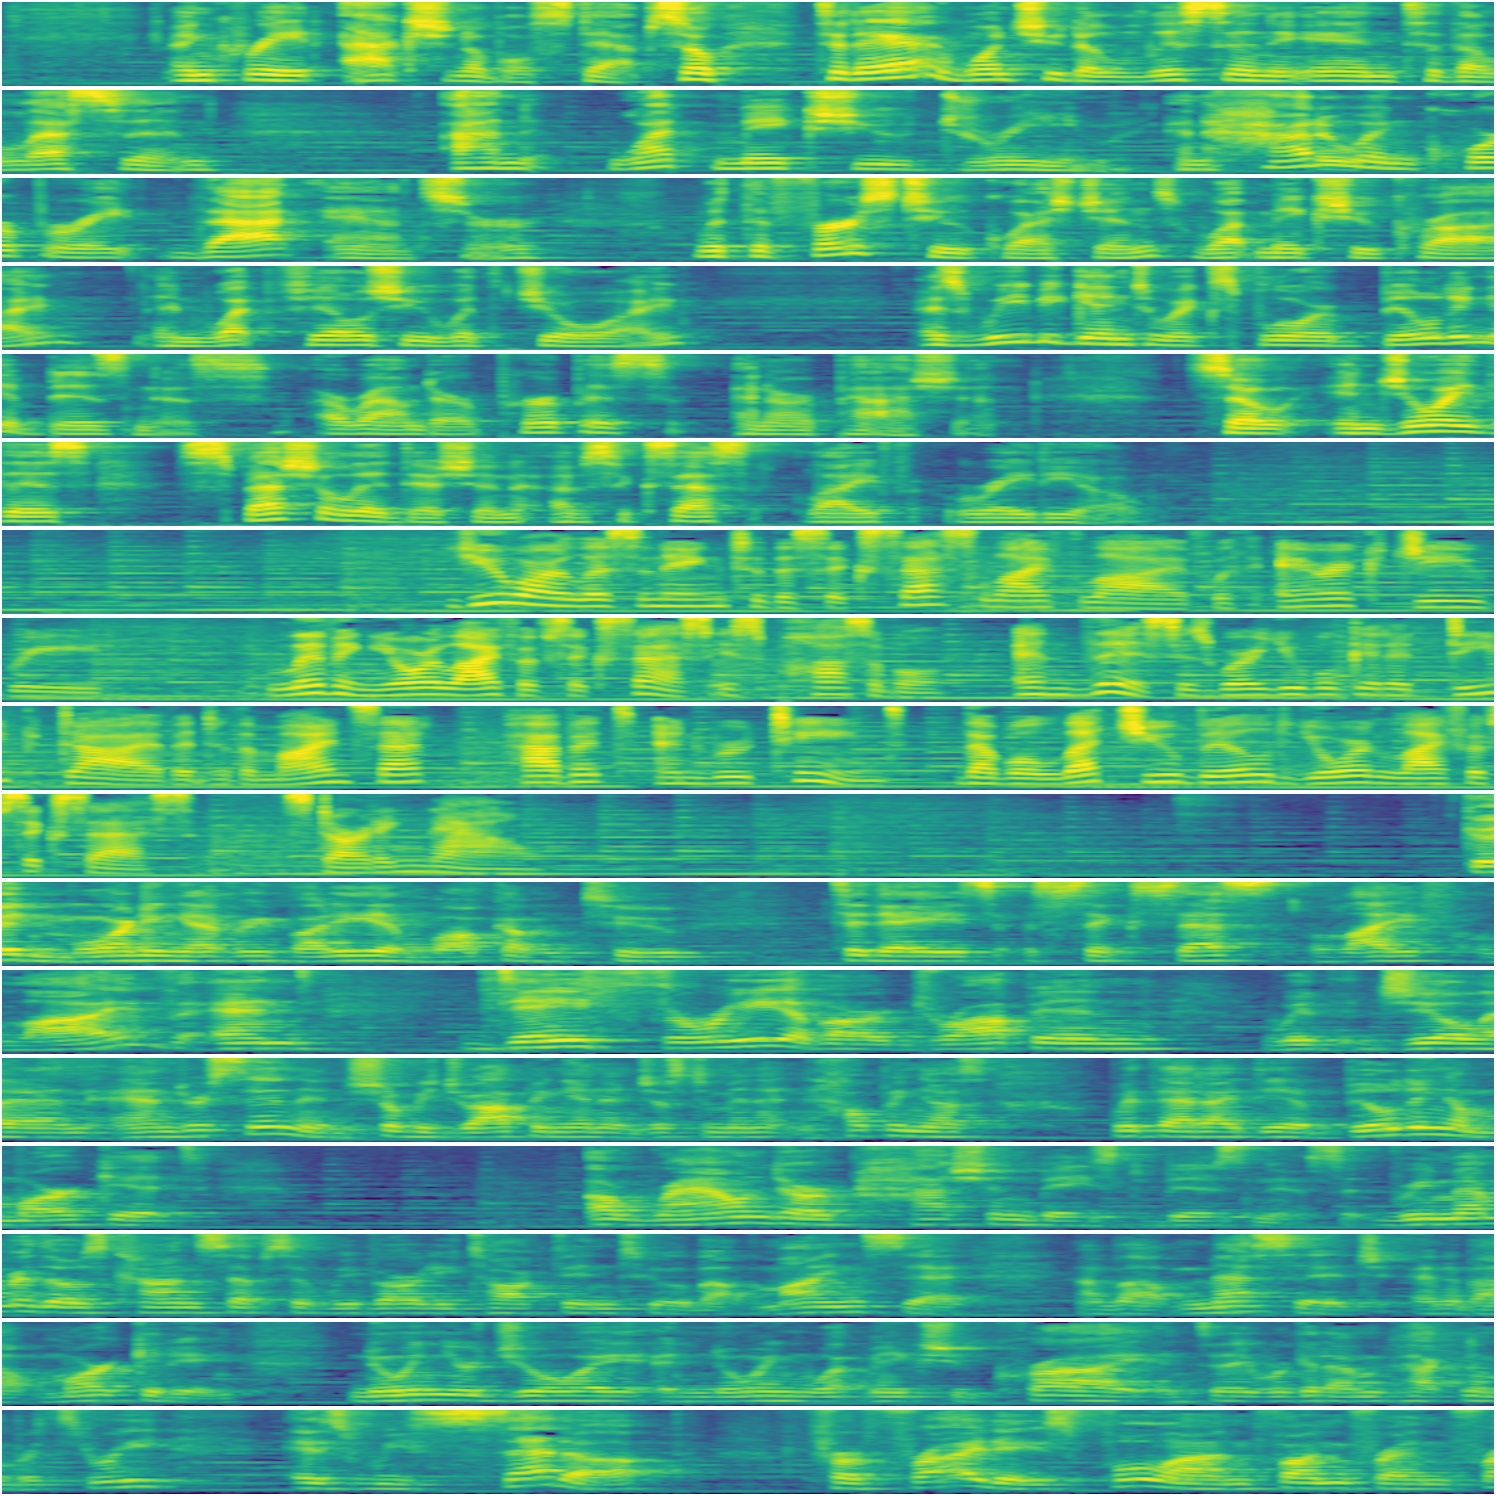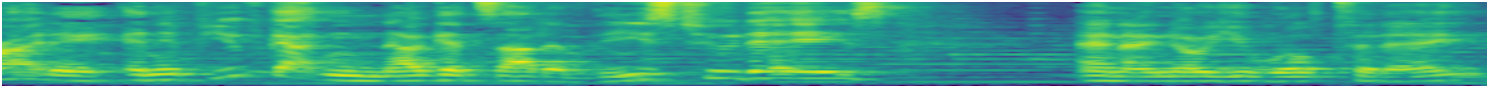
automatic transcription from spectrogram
and create actionable steps. So today I want you to listen in to the lesson on what makes you dream and how to incorporate that answer with the first two questions what makes you cry and what fills you with joy as we begin to explore building a business around our purpose and our passion. So enjoy this special edition of Success Life Radio. You are listening to the Success Life Live with Eric G. Reed. Living your life of success is possible, and this is where you will get a deep dive into the mindset, habits, and routines that will let you build your life of success, starting now. Good morning, everybody, and welcome to today's Success Life Live and day three of our drop in with Jill Ann Anderson. And she'll be dropping in in just a minute and helping us with that idea of building a market around our passion based business. Remember those concepts that we've already talked into about mindset, about message, and about marketing. Knowing your joy and knowing what makes you cry. And today we're going to unpack number three as we set up for Friday's full on Fun Friend Friday. And if you've gotten nuggets out of these two days, and I know you will today,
